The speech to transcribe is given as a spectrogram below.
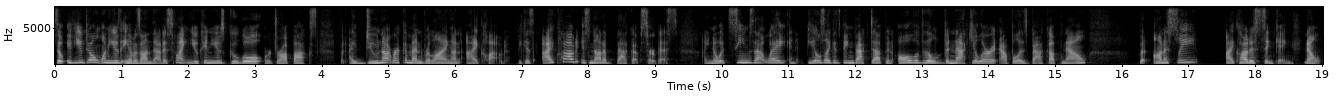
So if you don't want to use Amazon, that is fine. You can use Google or Dropbox, but I do not recommend relying on iCloud because iCloud is not a backup service. I know it seems that way and it feels like it's being backed up, and all of the vernacular at Apple is backup now. But honestly, iCloud is syncing. Now,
